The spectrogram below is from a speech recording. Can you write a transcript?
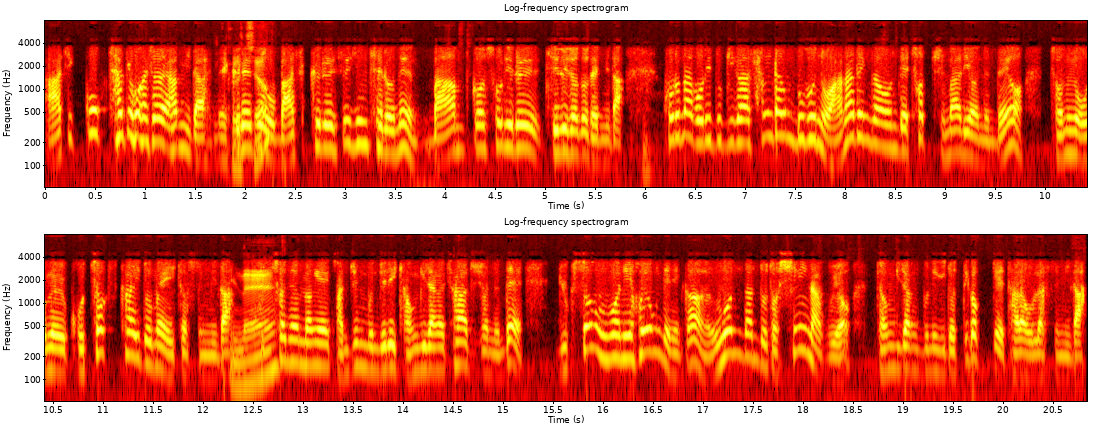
아직 꼭 착용하셔야 합니다. 네, 그렇죠? 그래도 마스크를 쓰신 채로는 마음껏 소리를 지르셔도 됩니다. 코로나 거리두기가 상당 부분 완화된 가운데 첫 주말이었는데요. 저는 오늘 고척 스카이돔에 있었습니다. 네. 9천여 명의 관중분들이 경기장을 찾아주셨는데 육성 응원이 허용되니까 응원단도 더 신이 나고요. 경기장 분위기도 뜨겁게 달아올랐습니다.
